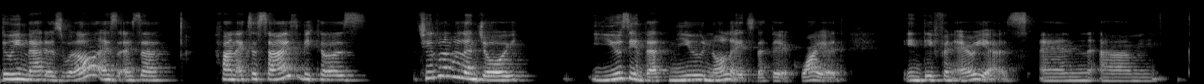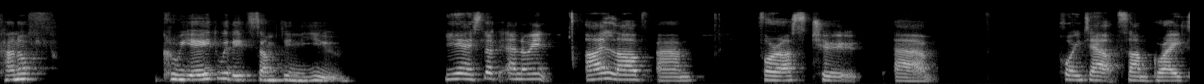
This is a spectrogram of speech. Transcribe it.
doing that as well as, as a fun exercise because children will enjoy using that new knowledge that they acquired in different areas and um, kind of create with it something new. Yes, look, and I mean, I love um, for us to um, point out some great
